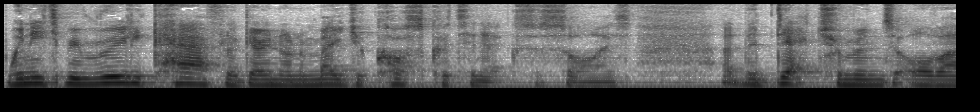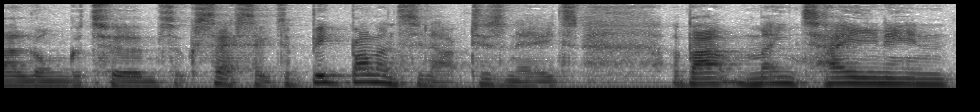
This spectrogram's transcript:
we need to be really careful of going on a major cost cutting exercise at the detriment of our longer term success. So it's a big balancing act, isn't it? It's about maintaining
